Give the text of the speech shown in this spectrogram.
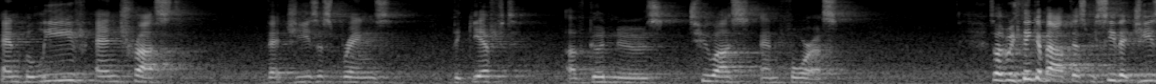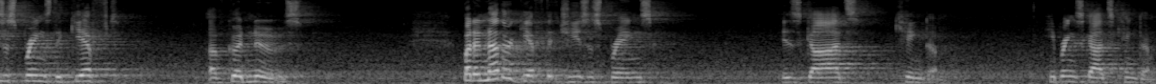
and believe and trust that Jesus brings the gift of good news to us and for us. So, as we think about this, we see that Jesus brings the gift of good news. But another gift that Jesus brings is God's kingdom. He brings God's kingdom.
